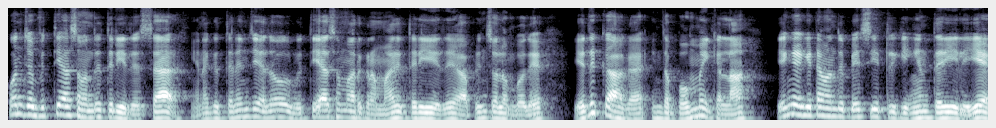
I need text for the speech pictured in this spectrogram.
கொஞ்சம் வித்தியாசம் வந்து தெரியுது. சார் எனக்கு தெரிஞ்சு ஏதோ ஒரு வித்தியாசமாக இருக்கிற மாதிரி தெரியுது அப்படின்னு சொல்லும்போது எதுக்காக இந்த பொம்மைக்கெல்லாம் எங்ககிட்ட வந்து பேசிகிட்டு இருக்கீங்கன்னு தெரியலையே?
